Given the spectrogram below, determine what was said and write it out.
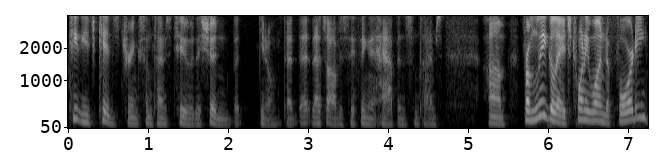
teenage kids drink sometimes too. They shouldn't but you know that, that that's obviously a thing that happens sometimes. Um, from legal age 21 to 40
